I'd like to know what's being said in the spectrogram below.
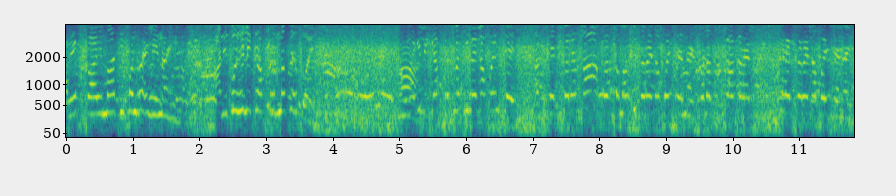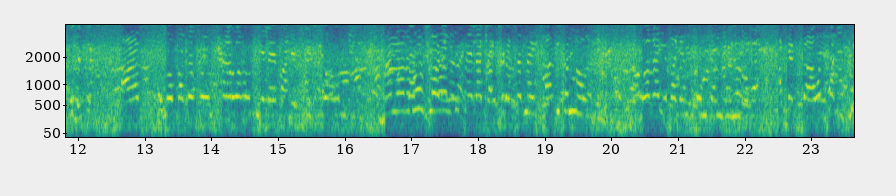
अरे काळी माती पण राहिली नाही. आणि तो हेलिकॉप्टरनं फिरतोय. हेलिकॉप्टरनं फिरायला पैसे आहेत आणि शेतकऱ्यांना कर्जमाफी करायला पैसे नाहीत मला दुष्काळ करायला जाहीर करायला पैसे नाहीत तुझ्याकडे आज लोकांचा संसार वाहून गेलाय पाण्यात शेती वाहून गेली खडक दिसायला लागलाय खडक ती पण वाहून गेली बघा हे बघा तुमच्या अख्ख्या गावात पाण्याची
